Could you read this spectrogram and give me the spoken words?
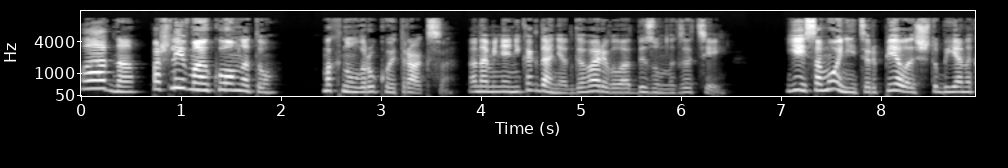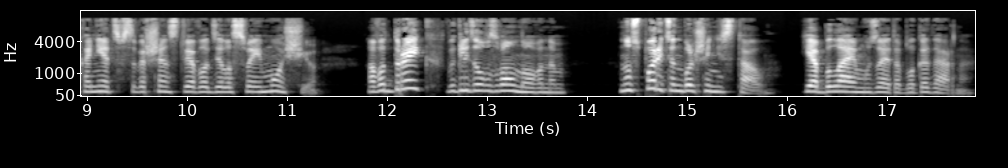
«Ладно, пошли в мою комнату», — махнула рукой Тракса. Она меня никогда не отговаривала от безумных затей. Ей самой не терпелось, чтобы я, наконец, в совершенстве овладела своей мощью. А вот Дрейк выглядел взволнованным. Но спорить он больше не стал. Я была ему за это благодарна.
